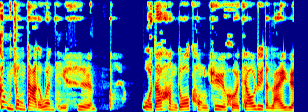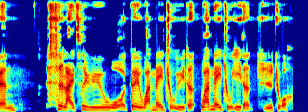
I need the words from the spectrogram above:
更重大的问题是，我的很多恐惧和焦虑的来源是来自于我对完美主义的完美主义的执着，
